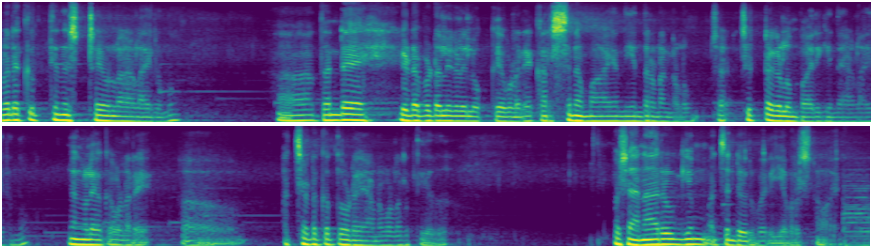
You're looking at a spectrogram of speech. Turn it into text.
വളരെ കൃത്യനിഷ്ഠയുള്ള ആളായിരുന്നു. തന്റെ ഇടപെടലുകളിലൊക്കെ വളരെ കർശനമായ നിയന്ത്രണങ്ങളും ചിട്ടകളും പാലിക്കുന്ന ആളായിരുന്നു. ഞങ്ങളെയൊക്കെ വളരെ അച്ചടക്കത്തോടെയാണ് വളർത്തിയത്. പക്ഷെ അനാരോഗ്യം അച്ഛന്റെ ഒരു വലിയ പ്രശ്നമായിരുന്നു.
